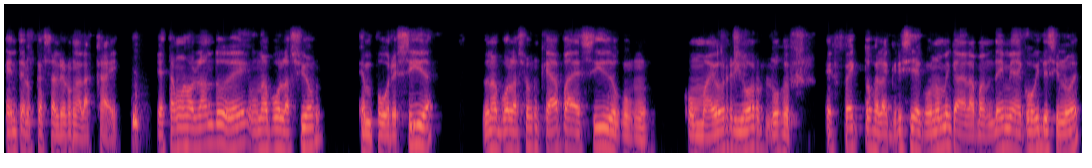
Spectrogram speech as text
entre los que salieron a las calles. Ya estamos hablando de una población empobrecida, de una población que ha padecido con, con mayor rigor los efectos de la crisis económica de la pandemia de COVID-19,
